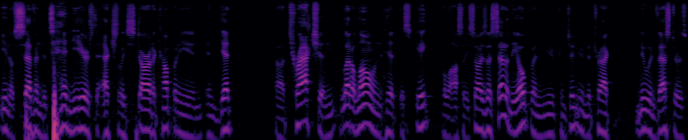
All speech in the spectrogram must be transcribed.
you know, seven to 10 years to actually start a company and, and get uh, traction, let alone hit escape velocity. So as I said at the open, you're continuing to track new investors.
